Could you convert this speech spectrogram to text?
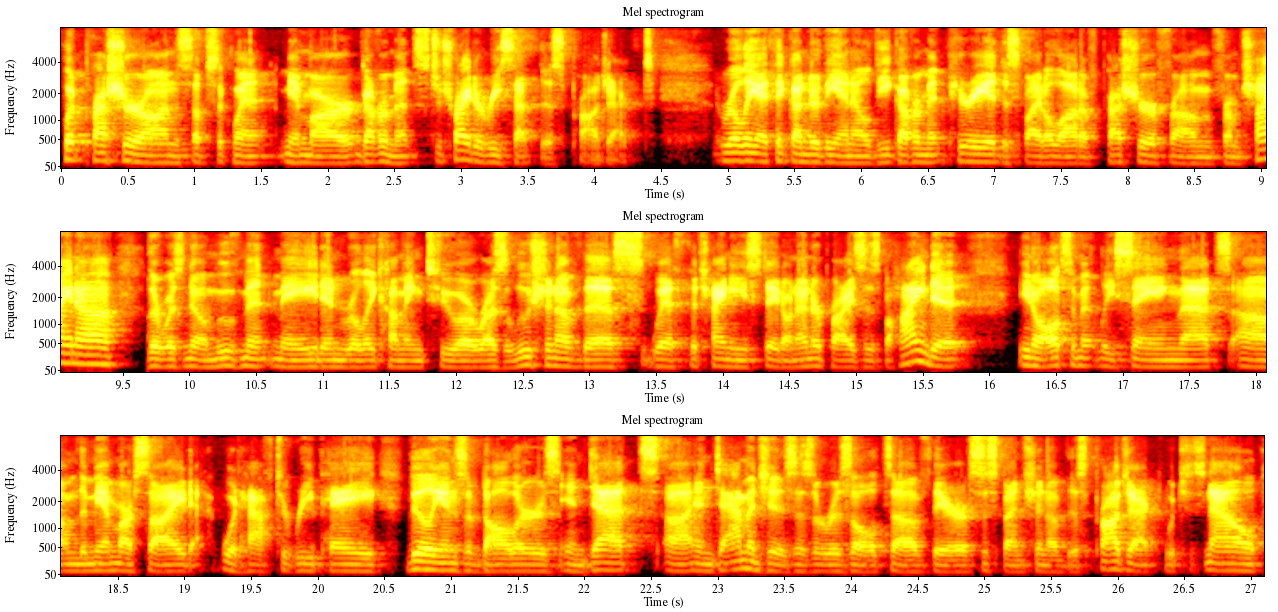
put pressure on subsequent Myanmar governments to try to reset this project really i think under the nld government period despite a lot of pressure from from china there was no movement made in really coming to a resolution of this with the chinese state-owned enterprises behind it you know, ultimately saying that um, the Myanmar side would have to repay billions of dollars in debt uh, and damages as a result of their suspension of this project, which has now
